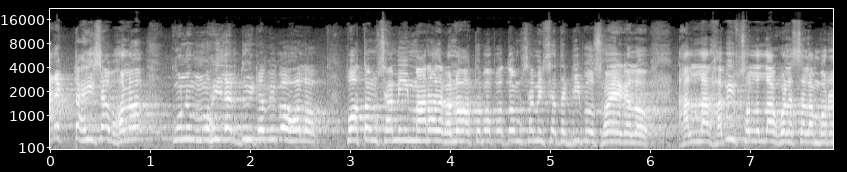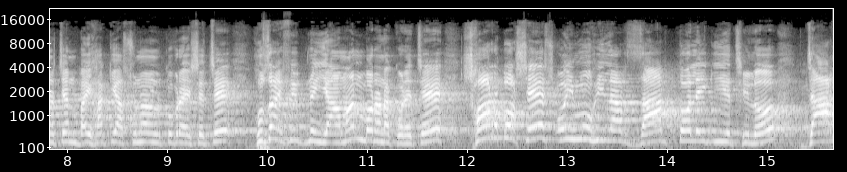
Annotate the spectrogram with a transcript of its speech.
আরেকটা হিসাব হলো, কোন মহিলার দুইটা বিবাহ হলো। প্রথম স্বামী মারা গেল অথবা প্রথম স্বামীর সাথে ডিভোর্স হয়ে গেল। আল্লাহর হাবিব সাল্লাহ সাল্লাম বর্ণনা বাই হাকি আসুনাল কুবরা এসেছে হুজাইফ ইবনে ইয়ামান বর্ণনা করেছে, সর্বশেষ ওই মহিলার যার তলে গিয়েছিল, যার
